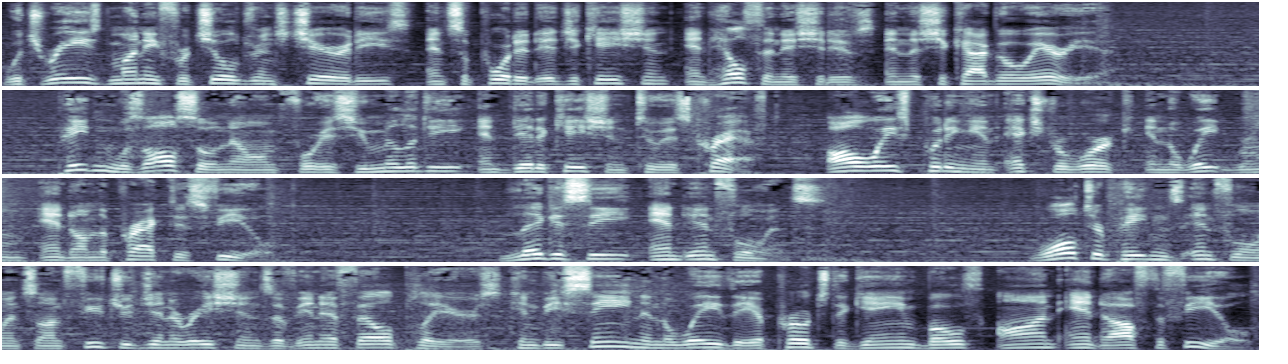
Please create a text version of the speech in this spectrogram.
which raised money for children's charities and supported education and health initiatives in the Chicago area. Payton was also known for his humility and dedication to his craft, always putting in extra work in the weight room and on the practice field. Legacy and influence. Walter Payton's influence on future generations of NFL players can be seen in the way they approach the game both on and off the field.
